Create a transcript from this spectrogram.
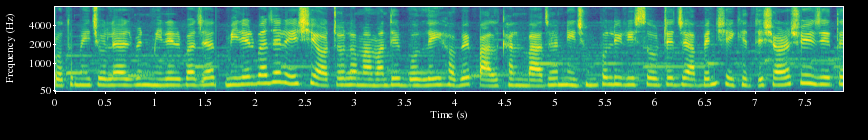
প্রথমেই চলে আসবেন মিরের বাজার। মিরের বাজারে এসে অটোলাম আমাদের বললেই হবে, পালখান বাজার নিঝুমপল্লী রিসোর্টে যাবেন, সেক্ষেত্রে সরাসরি যেতে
